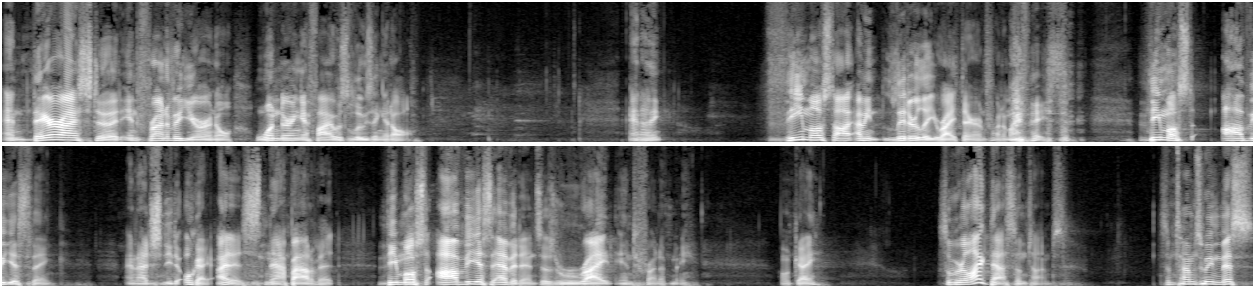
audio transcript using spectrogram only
And there I stood in front of a urinal wondering if I was losing it all. And I think the most, I mean, literally right there in front of my face, the most obvious thing, and I just need to, okay, I to snap out of it. The most obvious evidence is right in front of me. Okay? So we're like that sometimes. Sometimes we miss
